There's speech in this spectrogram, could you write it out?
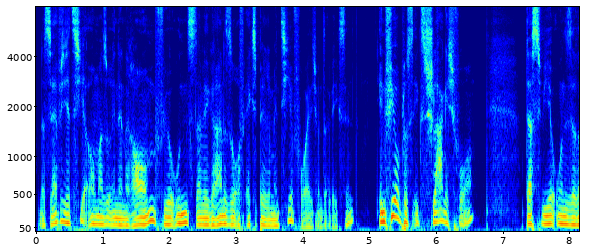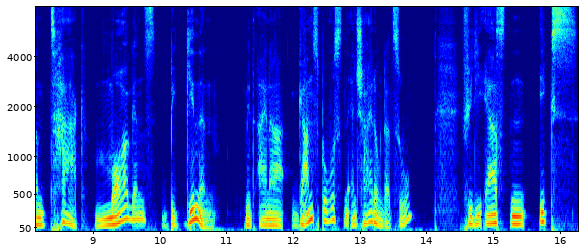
und das werfe ich jetzt hier auch mal so in den Raum für uns, da wir gerade so auf experimentierfreudig unterwegs sind. In 4 plus X schlage ich vor, dass wir unseren Tag morgens beginnen mit einer ganz bewussten Entscheidung dazu, für die ersten x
